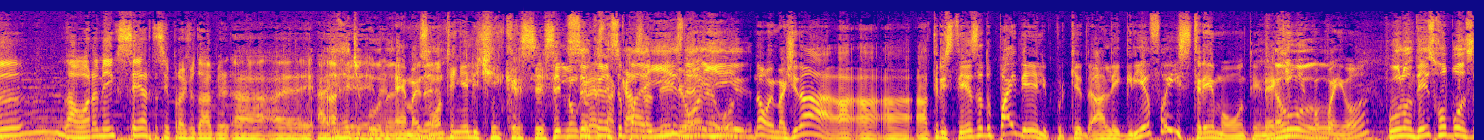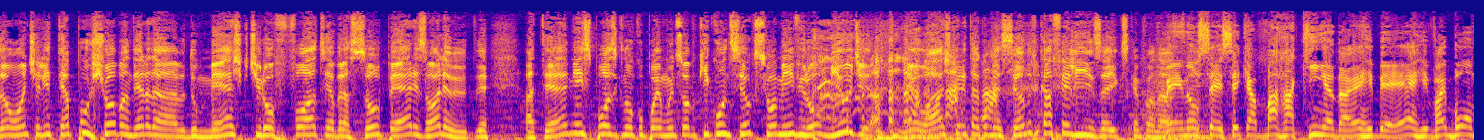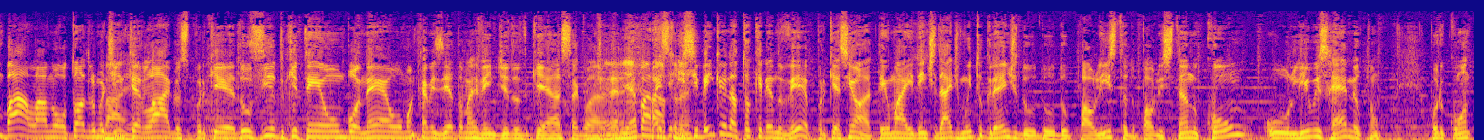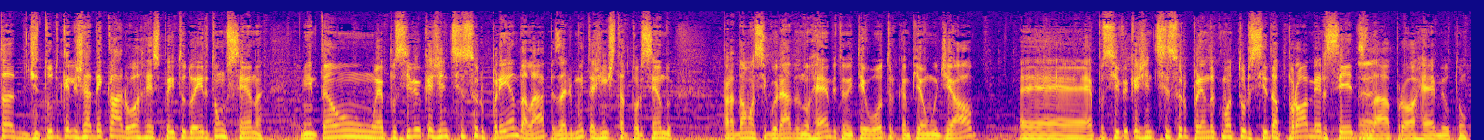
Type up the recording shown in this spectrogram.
na hora meio que certa, assim, pra ajudar a, a, a, a Red Bull, né? né? É, mas né? ontem ele tinha que crescer. Se ele não Se eu cresce na cresce o casa país, dele, né, olha, e- o- Não, imagina a, a, a, a tristeza do pai dele, porque a alegria foi extrema ontem, né? É Quem o- acompanhou? O holandês robozão ontem ali até puxou a bandeira da- do México, tirou foto e abraçou o Pérez. Olha, até minha esposa que não acompanha muito sobre o que aconteceu que esse homem aí virou humilde. Eu acho que ele tá começando a ficar feliz aí com esse campeonato. Bem, não sei, sei que a barraquinha da RBR vai bombar lá no Autódromo de Vai. Interlagos, porque duvido que tenha um boné ou uma camiseta mais vendida do que essa agora, né? E é barato, Mas, né? E se bem que eu ainda tô querendo ver, porque assim, ó, tem uma identidade muito grande do, do, do paulista, do paulistano com o Lewis Hamilton. Por conta de tudo que ele já declarou a respeito do Ayrton Senna. Então, é possível que a gente se surpreenda lá, apesar de muita gente estar torcendo para dar uma segurada no Hamilton e ter outro campeão mundial. É, é possível que a gente se surpreenda com uma torcida pró-Mercedes lá, pró-Hamilton.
